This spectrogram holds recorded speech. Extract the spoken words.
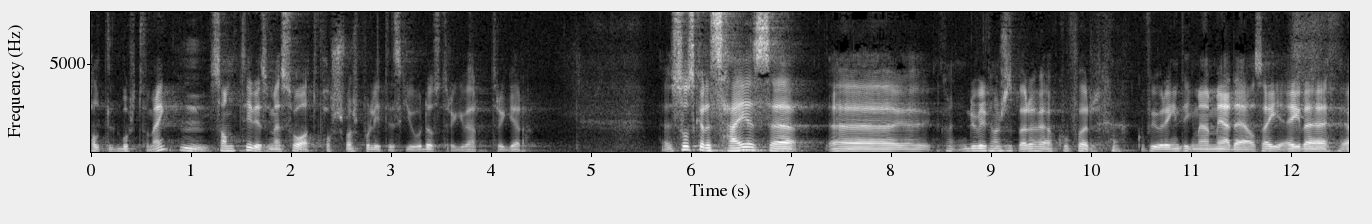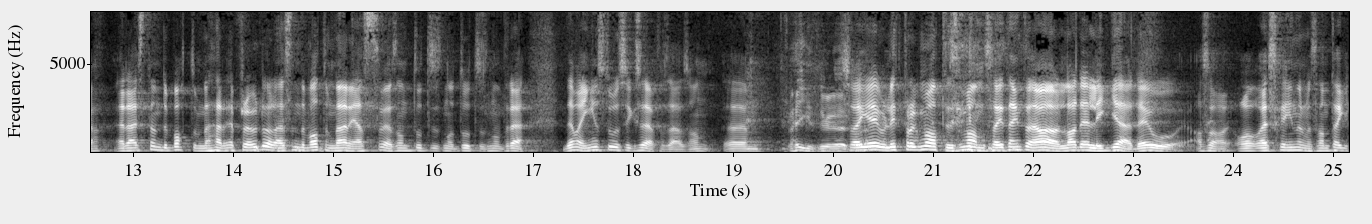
falt litt bort for meg. Mm. Samtidig som jeg så at forsvarspolitisk gjorde oss tryggere. Så skal det sies eh, Uh, du vil kanskje spørre ja, hvorfor, hvorfor gjorde jeg ingenting mer med det. Altså, jeg, jeg, ja, jeg, reiste en debatt om det her Jeg prøvde å reise en debatt om det her i SV sånn 2002-2003. Det var ingen stor suksess, for å si det sånn. Uh, så jeg er jo litt pragmatisk mann, så jeg tenkte ja, la det ligge. Det jo, altså, og, og, jeg skal innrømme sant, jeg,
